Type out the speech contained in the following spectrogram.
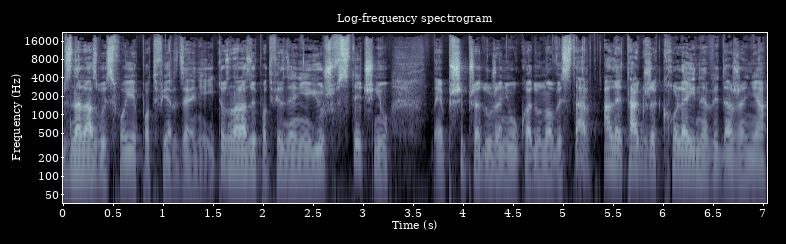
znalazły swoje potwierdzenie. I to znalazły potwierdzenie już w styczniu e, przy przedłużeniu układu Nowy Start, ale także kolejne wydarzenia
